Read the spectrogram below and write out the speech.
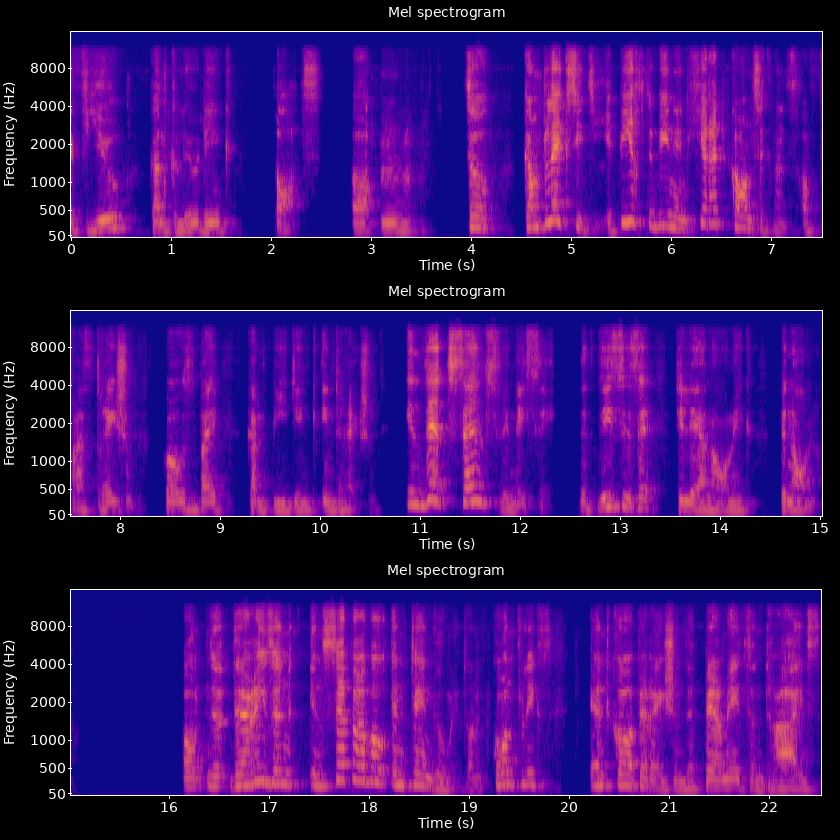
a, few concluding thoughts. Uh, mm, so complexity appears to be an inherent consequence of frustration caused by competing interaction. In that sense, we may say that this is a teleonomic phenomenon. Um, there is an inseparable entanglement on conflicts and cooperation that permeates and drives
